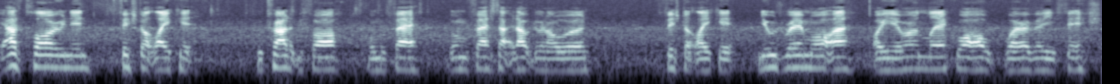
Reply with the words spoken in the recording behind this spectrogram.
it has chlorine in, fish don't like it. We tried it before when we first when we first started out doing our own. Fish don't like it. Use rainwater or your own lake water wherever you fish.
